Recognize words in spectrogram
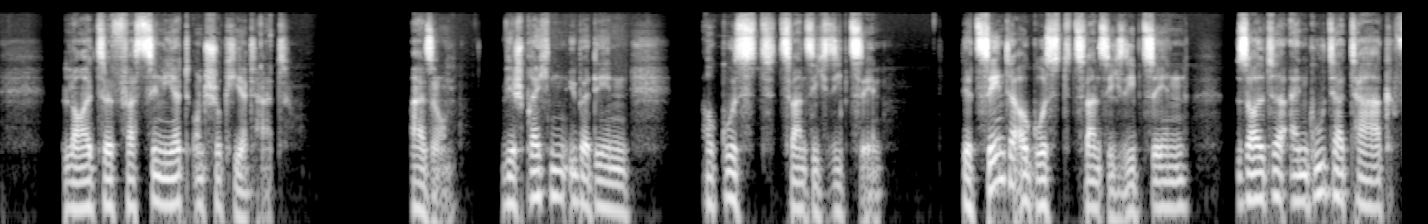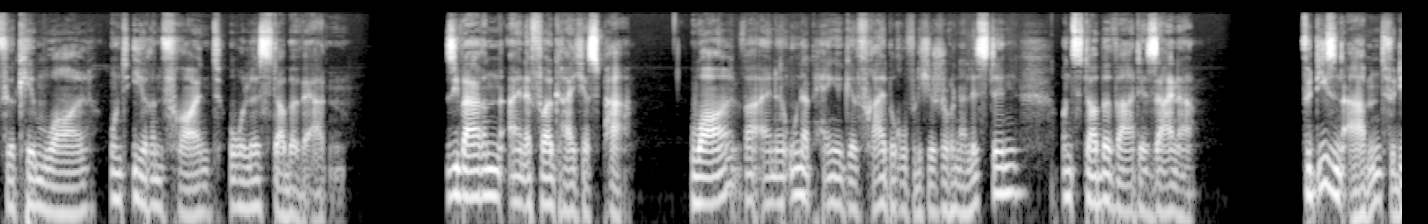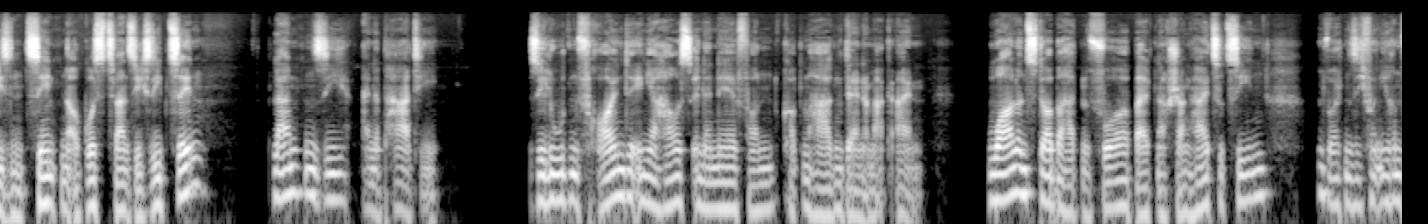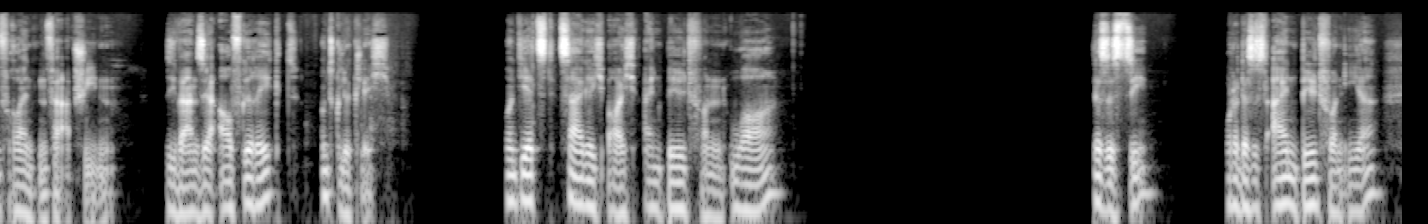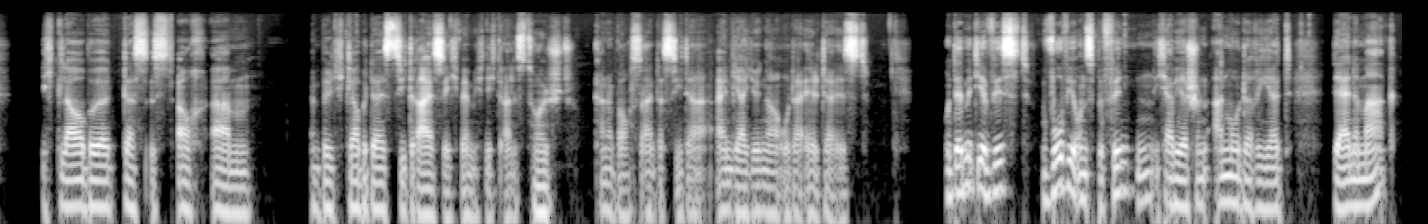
Leute fasziniert und schockiert hat. Also, wir sprechen über den August 2017. Der 10. August 2017 sollte ein guter Tag für Kim Wall und ihren Freund Ole Stobbe werden. Sie waren ein erfolgreiches Paar. Wall war eine unabhängige freiberufliche Journalistin und Stobbe war Designer. Für diesen Abend, für diesen 10. August 2017, planten sie eine Party. Sie luden Freunde in ihr Haus in der Nähe von Kopenhagen, Dänemark ein. Wall und Stobbe hatten vor, bald nach Shanghai zu ziehen und wollten sich von ihren Freunden verabschieden. Sie waren sehr aufgeregt und glücklich. Und jetzt zeige ich euch ein Bild von Wall. Das ist sie. Oder das ist ein Bild von ihr. Ich glaube, das ist auch ähm, ein Bild, ich glaube, da ist sie 30, wenn mich nicht alles täuscht. Kann aber auch sein, dass sie da ein Jahr jünger oder älter ist. Und damit ihr wisst, wo wir uns befinden, ich habe ja schon anmoderiert Dänemark.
